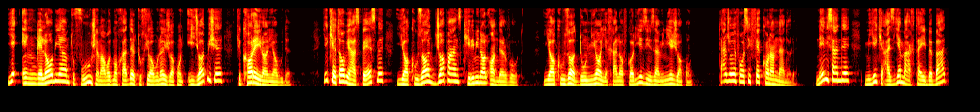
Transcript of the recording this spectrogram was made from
یه انقلابی هم تو فروش مواد مخدر تو خیابونای ژاپن ایجاد میشه که کار ایرانیا بوده. یه کتابی هست به اسم یاکوزا جاپنز کریمینال آندرورد یاکوزا دنیای خلافکاری زیرزمینی ژاپن. ترجمه فارسی فکر کنم نداره. نویسنده میگه که از یه مقطعی به بعد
